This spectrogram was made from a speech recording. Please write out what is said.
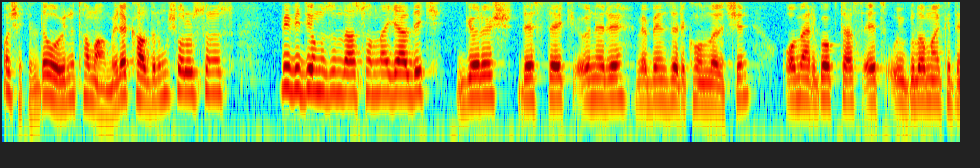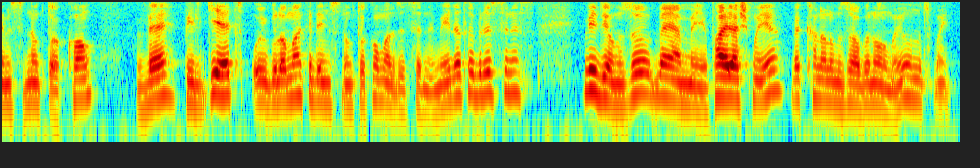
O şekilde oyunu tamamıyla kaldırmış olursunuz. Bir videomuzun daha sonuna geldik. Görüş, destek, öneri ve benzeri konular için omergoktas.uygulamaakademisi.com ve bilgi.uygulamaakademisi.com adreslerine mail atabilirsiniz. Videomuzu beğenmeyi, paylaşmayı ve kanalımıza abone olmayı unutmayın.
